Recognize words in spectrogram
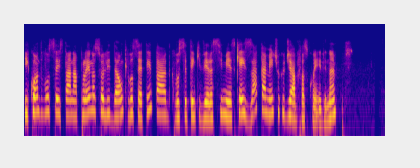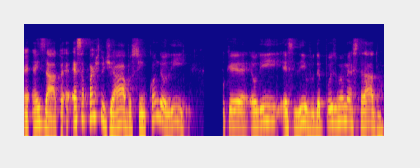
e quando você está na plena solidão, que você é tentado, que você tem que ver a si mesmo, que é exatamente o que o diabo faz com ele, né? É, é exato. É, essa parte do diabo, assim, quando eu li, porque eu li esse livro depois do meu mestrado,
